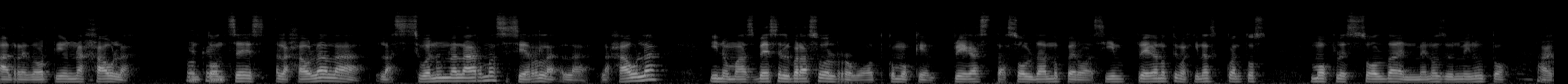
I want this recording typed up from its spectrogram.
alrededor tiene una jaula. Entonces, la jaula la, la, suena una alarma, se cierra la, la, jaula y nomás ves el brazo del robot como que en friega está soldando, pero así en friega no te imaginas cuántos mofles solda en menos de un minuto a,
